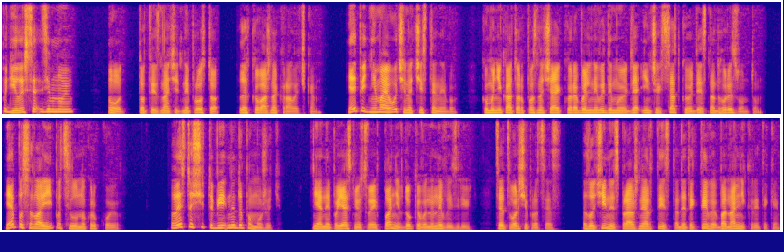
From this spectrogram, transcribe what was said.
Поділишся зі мною? О, то ти, значить, не просто легковажна кралечка. Я піднімаю очі на чисте небо. Комунікатор позначає корабель невидимою для інших сяткою десь над горизонтом. Я посилаю їй поцілунок рукою. Лестощі тобі не допоможуть. Я не пояснюю своїх планів, доки вони не визріють. Це творчий процес. Злочинний справжній артист, а детективи банальні критики.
